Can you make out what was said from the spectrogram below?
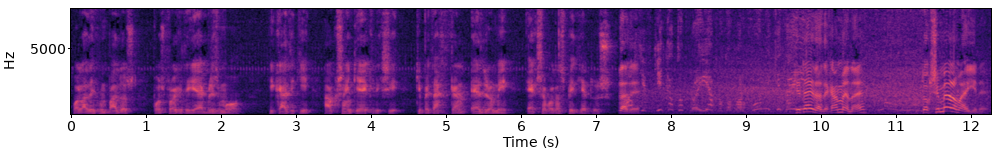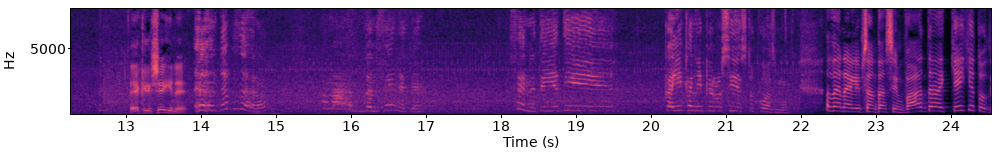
Όλα δείχνουν πάντως πω πρόκειται για εμπρισμό. Οι κάτοικοι άκουσαν και έκρηξη και πετάχτηκαν έντρομοι έξω από τα σπίτια τους. Όχι, βγήκα το πρωί από το μπαλκόνι και τα είδα. Και τα είδατε καμένα, ε. Ναι. Το ξημέρωμα έγινε. Έκρηξη έγινε. Ε, δεν ξέρω. Αμα δεν φαίνεται. Φαίνεται γιατί καήκαν οι πυροσίες του κόσμου. Δεν έλειψαν τα συμβάντα και για το 2019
